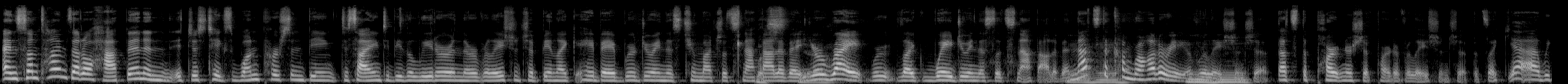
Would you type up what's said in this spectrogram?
And sometimes that'll happen, and it just takes one person being deciding to be the leader in their relationship, being like, "Hey, babe, we're doing this too much. Let's snap Let's- out of it. yeah. You're right. We're like way doing this. Let's snap out of it." And that's Mm-hmm. the camaraderie of relationship. That's the partnership part of relationship. It's like, yeah, we.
